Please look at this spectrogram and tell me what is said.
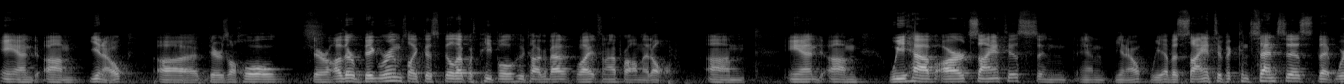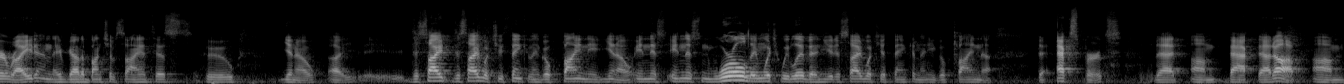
and um, you know, uh, there's a whole there are other big rooms like this filled up with people who talk about why it's not a problem at all. Um, and um, we have our scientists, and, and you know, we have a scientific consensus that we're right, and they've got a bunch of scientists who, you know, uh, decide decide what you think, and then go find the, you know, in this in this world in which we live in, you decide what you think, and then you go find the the experts that um, back that up. Um,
